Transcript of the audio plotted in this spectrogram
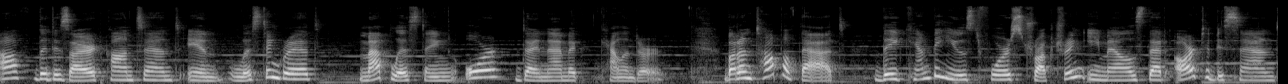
of the desired content in listing grid, map listing, or dynamic calendar. But on top of that, they can be used for structuring emails that are to be sent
